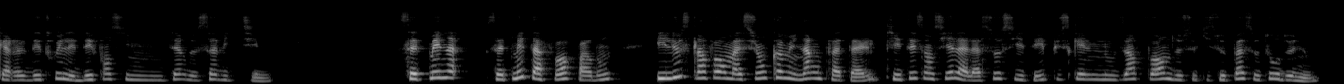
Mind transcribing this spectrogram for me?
car elle détruit les défenses immunitaires de sa victime. Cette, cette métaphore pardon, illustre l'information comme une arme fatale qui est essentielle à la société puisqu'elle nous informe de ce qui se passe autour de nous.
